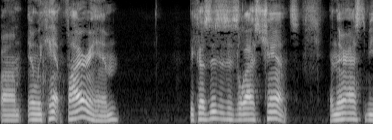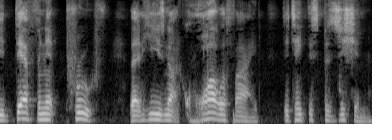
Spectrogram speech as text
Um, and we can't fire him because this is his last chance. And there has to be definite proof that he's not qualified to take this position.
